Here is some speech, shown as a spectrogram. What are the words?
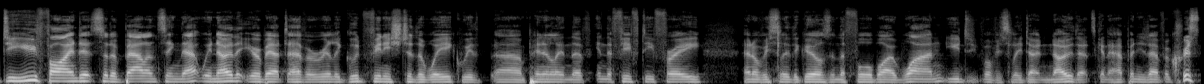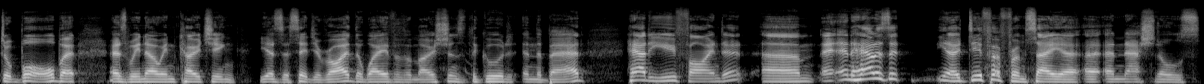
do you find it sort of balancing that? We know that you're about to have a really good finish to the week with um, in the in the 50 free and obviously the girls in the four by one. You obviously don't know that's going to happen. You don't have a crystal ball, but as we know in coaching, as I said, you ride the wave of emotions, the good and the bad. How do you find it, um, and, and, how does it, you know, differ from say a, a, nationals,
